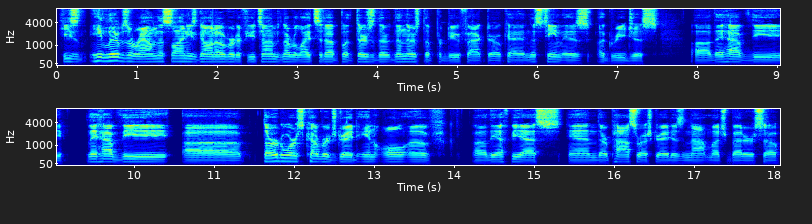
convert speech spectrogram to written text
he's he lives around this line. He's gone over it a few times, never lights it up. But there's the then there's the Purdue factor. Okay, and this team is egregious. Uh, they have the they have the uh, third worst coverage grade in all of uh, the FBS, and their pass rush grade is not much better. So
